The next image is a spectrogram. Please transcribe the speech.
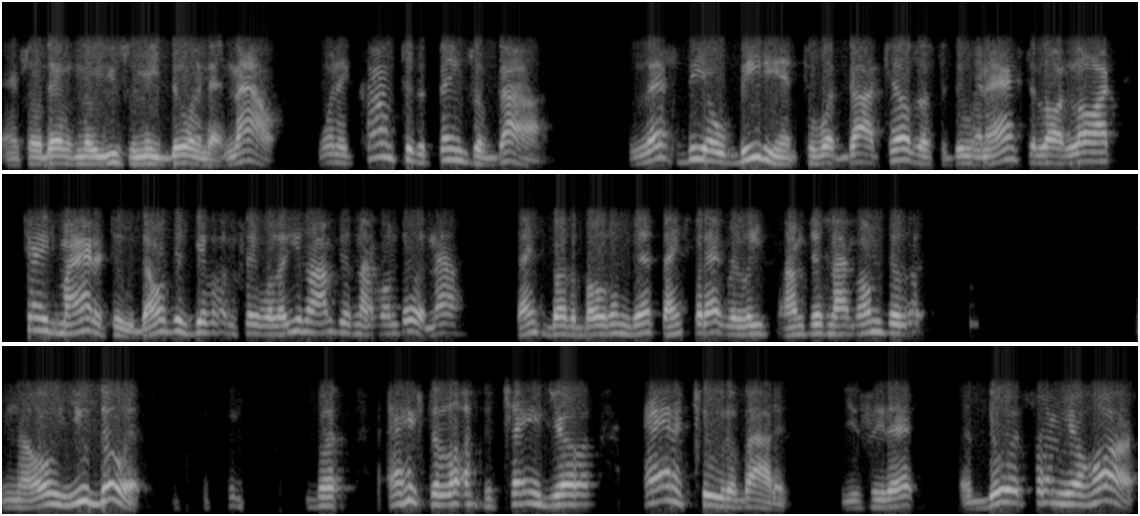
and so there was no use in me doing that. Now, when it comes to the things of God, let's be obedient to what God tells us to do and ask the Lord, Lord, change my attitude. Don't just give up and say, well, you know, I'm just not going to do it now. Thanks, Brother Bowden. Yeah, thanks for that relief. I'm just not going to do it. No, you do it. but ask the Lord to change your attitude about it. You see that? Uh, do it from your heart.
